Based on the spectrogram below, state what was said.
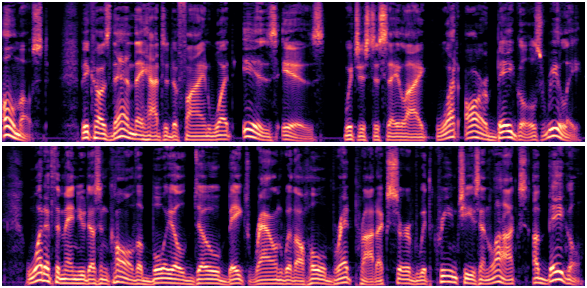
Almost. Because then they had to define what is is which is to say, like, what are bagels really? What if the menu doesn't call the boiled dough baked round with a whole bread product served with cream cheese and lox a bagel?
